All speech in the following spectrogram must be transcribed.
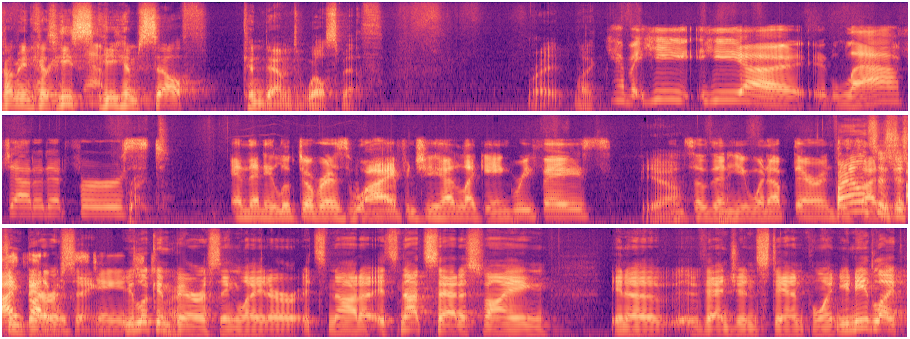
I mean, because he he's he himself condemned Will Smith. right. Like, yeah, but he he uh, laughed at it at first, Right. and then he looked over at his wife, and she had like angry face. Yeah. And so then he went up there and Violence decided, is just I thought it was embarrassing. You look embarrassing later. It's not a. It's not satisfying in a vengeance standpoint. You need like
